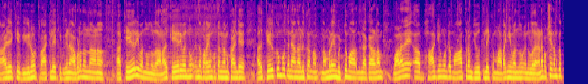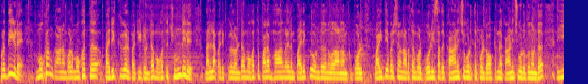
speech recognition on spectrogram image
താഴേക്ക് വീണു ട്രാക്കിലേക്ക് വീണു അവിടെ നിന്നാണ് കയറി വന്നു എന്നുള്ളതാണ്. അത് കയറി വന്നു എന്ന് പറയുമ്പോൾ തന്നെ നമുക്ക് അതിന്റെ അത് കേൾക്കുമ്പോൾ തന്നെ ആ നടുക്കം നമ്മളെയും വിട്ടുമാറുന്നില്ല. കാരണം വളരെ ഭാഗ്യം കൊണ്ട് മാത്രം ജീവിതത്തിലേക്ക് മടങ്ങി വന്നു എന്നുള്ളതാണ്. പക്ഷേ നമുക്ക് പ്രതിയുടെ മുഖം കാണുമ്പോൾ മുഖത്ത് പരിക്കുകൾ പറ്റിയിട്ടുണ്ട്. മുഖത്ത് ചുണ്ടിൽ നല്ല പരിക്കുകളുണ്ട്. മുഖത്ത് പല ഭാഗങ്ങളിലും പരിക്കുണ്ട് എന്നുള്ളതാണ് നമുക്കിപ്പോൾ വൈദ്യപരിശോധന നടത്തുമ്പോൾ പോലീസ് അത് കാണിച്ചു കൊടുത്തപ്പോൾ ഡോക്ടറിനെ കാണിച്ചു കൊടുക്കുന്നുണ്ട്. ഈ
